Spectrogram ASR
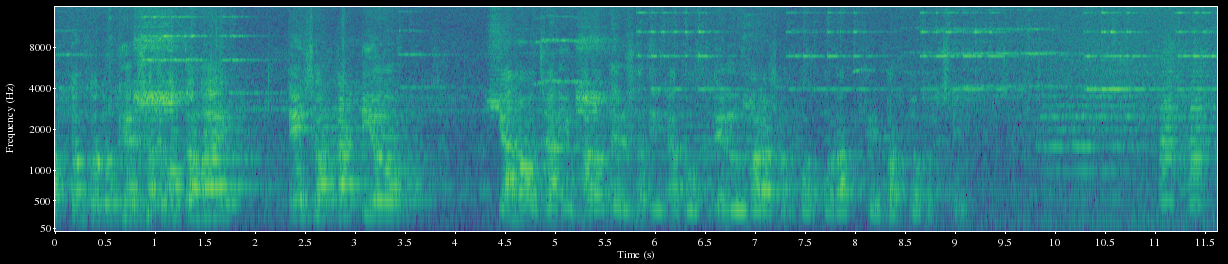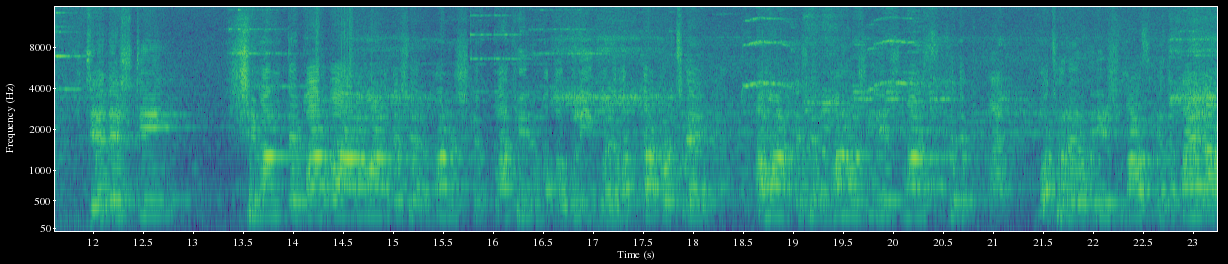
অত্যন্ত দুঃখের সাথে বলতে হয়, এই সরকারটিও কেন জানি ভারতের সাথে এত তেল মারা সম্পর্ক রাখতে বাধ্য হচ্ছে। যে দেশটি সীমান্তে বারবার আমার দেশের মানুষকে পাখির মতো গুলি করে হত্যা করছে আমার দেশের মানুষ ইলিশ মাছ খেতে বছরে ইলিশ মাছ খেতে পায় না।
